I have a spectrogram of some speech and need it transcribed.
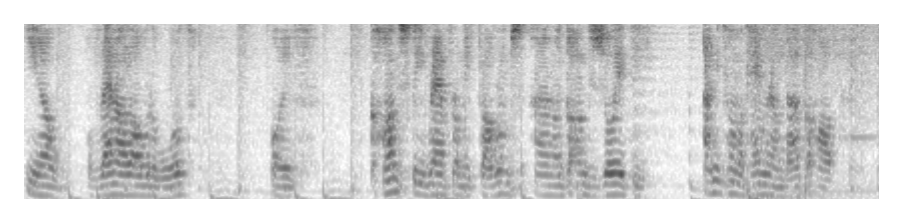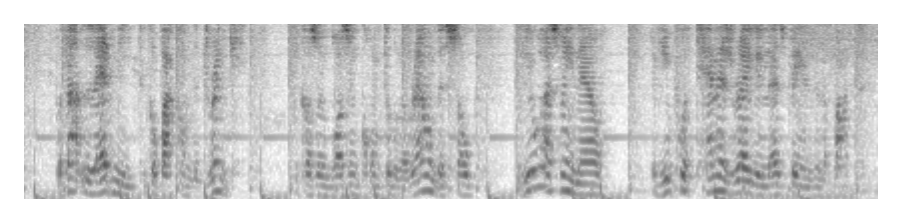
you know, I've ran all over the world. I've constantly ran from my problems and I got anxiety anytime I came around alcohol. But that led me to go back on the drink because I wasn't comfortable around it. So if you ask me now, if you put 10 Israeli lesbians in a bath and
